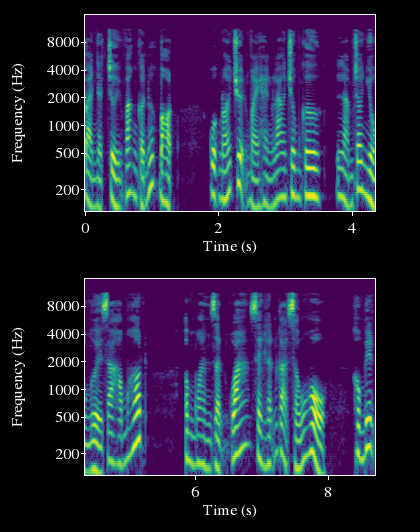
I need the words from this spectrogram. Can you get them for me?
Bà Nhật chửi văng cả nước bọt. Cuộc nói chuyện ngoài hành lang chung cư Làm cho nhiều người ra hóng hớt. Ông ngoan giận quá xen lẫn cả xấu hổ. Không biết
